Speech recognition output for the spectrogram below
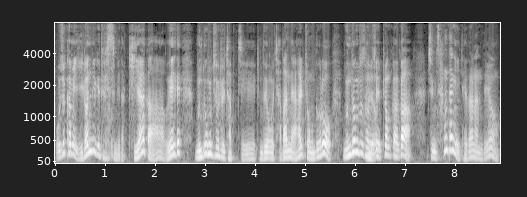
오죽하면 이런 얘기도 있습니다. 기아가 왜 문동주를 잡지 김도영을 잡았냐 할 정도로 문동주 선수의 그래요? 평가가 지금 상당히 대단한데요.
